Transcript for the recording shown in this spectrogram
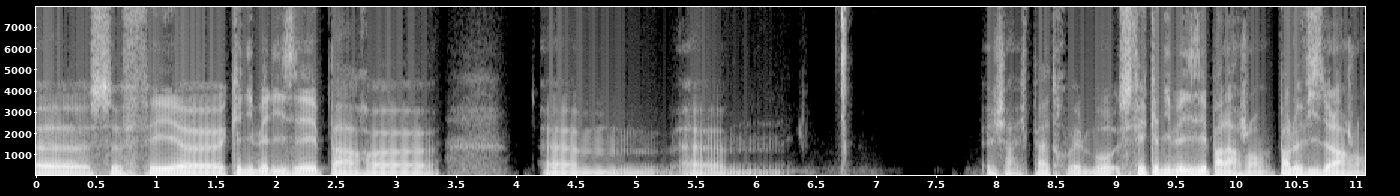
euh, se fait euh, cannibaliser par euh, j'arrive pas à trouver le mot, se fait cannibaliser par l'argent, par le vice de l'argent.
